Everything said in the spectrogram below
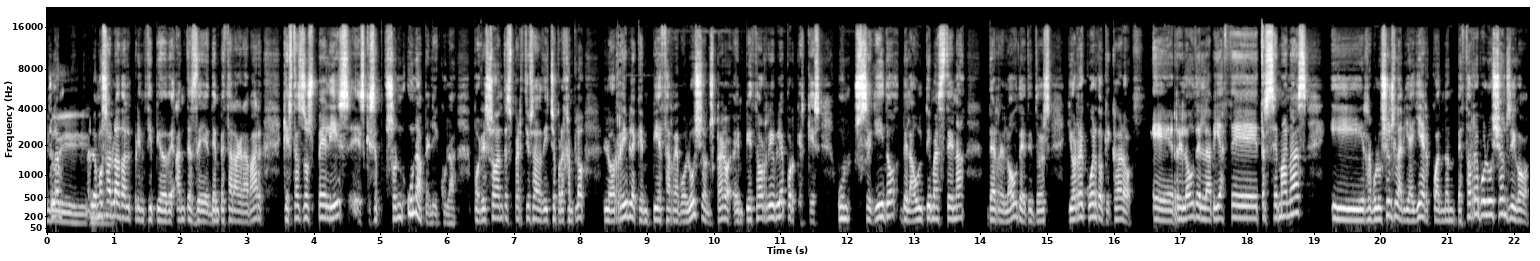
lo, lo, hemos hablado al principio, de, antes de, de, empezar a grabar, que estas dos pelis es que son una película. Por eso antes Percius ha dicho, por ejemplo, lo horrible que empieza Revolutions. Claro, empieza horrible porque es que es un seguido de la última escena de Reloaded. Entonces, yo recuerdo que, claro, eh, Reloaded la vi hace tres semanas y Revolutions la vi ayer. Cuando empezó Revolutions, digo,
